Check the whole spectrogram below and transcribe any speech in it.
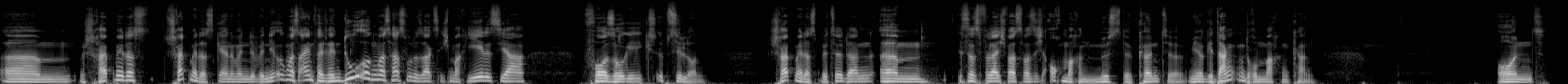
Ähm, schreib mir das, schreib mir das gerne, wenn dir, wenn dir irgendwas einfällt. Wenn du irgendwas hast, wo du sagst, ich mache jedes Jahr Vorsorge XY, schreib mir das bitte, dann ähm, ist das vielleicht was, was ich auch machen müsste, könnte, mir Gedanken drum machen kann. Und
